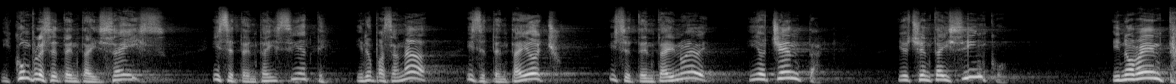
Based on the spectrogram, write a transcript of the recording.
Y cumple 76 y 77 y no pasa nada. Y 78 y 79 y 80 y 85 y 90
